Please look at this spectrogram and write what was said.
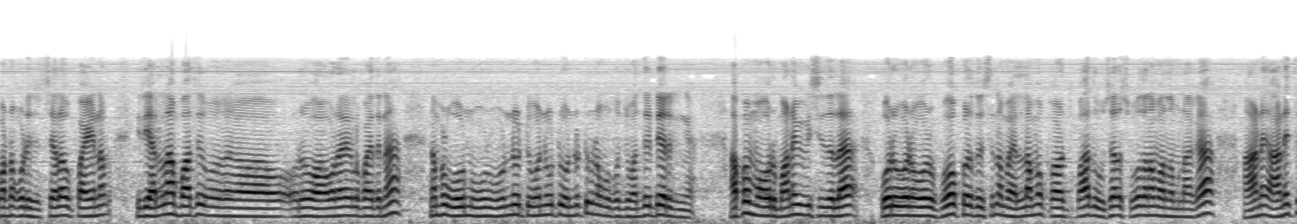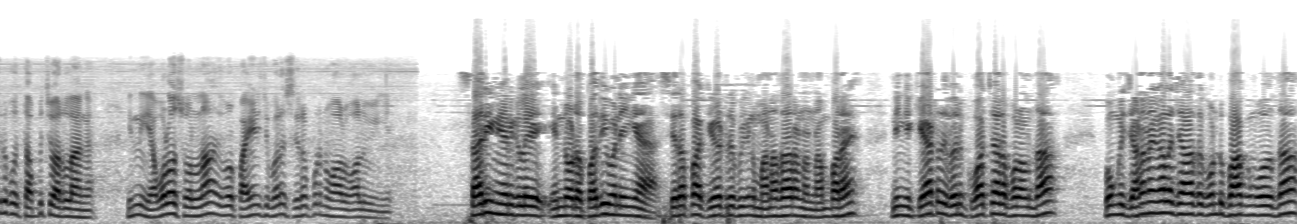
பண்ணக்கூடிய செலவு பயணம் இது எல்லாம் பார்த்து ஒரு உரைகளை பார்த்தீங்கன்னா நம்மளுக்கு ஒன்று ஒன்று விட்டு ஒன்று விட்டு ஒன்று விட்டு நம்ம கொஞ்சம் வந்துகிட்டே இருக்குங்க. அப்போ ஒரு மனைவி விஷயத்தில் ஒரு ஒரு ஒரு போக்குவரத்து விஷயத்தில் நம்ம எல்லாமே பார்த்து உசார சூதனமாக இருந்தோம்னாக்கா அனை அனைத்திலும் கொஞ்சம் தப்பிச்சு வரலாங்க. இன்னும் எவ்வளோ சொல்லலாம் இது பயணிச்சு பாருங்க சிறப்புடன் வாழ் வாழ்வீங்க. சரி நேர்களே என்னோட பதிவை நீங்கள் சிறப்பாக கேட்டிருப்பீங்கன்னு மனதார நான் நம்புகிறேன் நீங்கள் கேட்டது வெறும் கோச்சார பலன் தான். உங்க ஜனனகால ஜாதத்தை கொண்டு பார்க்கும்போது தான்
